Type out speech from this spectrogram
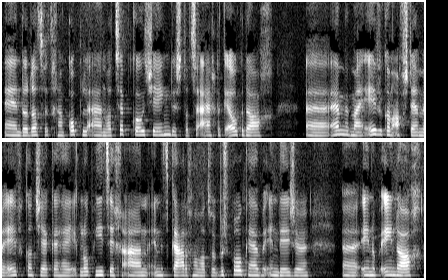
En doordat we het gaan koppelen aan WhatsApp coaching, dus dat ze eigenlijk elke dag uh, met mij even kan afstemmen, even kan checken. Hey, ik loop hier tegenaan in het kader van wat we besproken hebben in deze uh, één op één dag.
